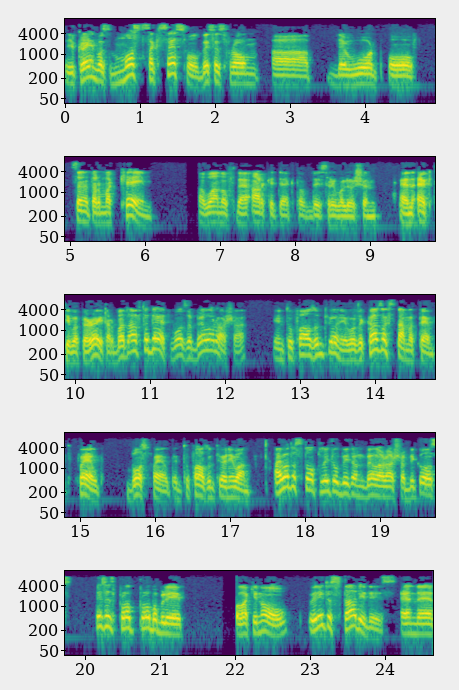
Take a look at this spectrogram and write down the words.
Ukraine was most successful. This is from uh, the word of Senator McCain, uh, one of the architect of this revolution, an active operator. But after that was a Belarus in 2020. It was a Kazakhstan attempt, failed, both failed in 2021. I want to stop a little bit on Belarus because this is pro- probably like you know we need to study this and uh,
